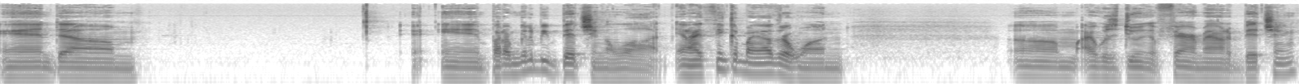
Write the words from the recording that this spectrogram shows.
and um, and but I'm to be bitching a lot. And I think in my other one, um, I was doing a fair amount of bitching.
